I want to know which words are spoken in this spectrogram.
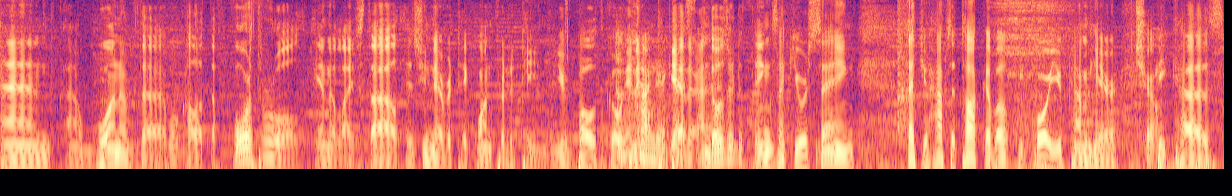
And uh, one of the, we'll call it the fourth rule in the lifestyle is you never take one for the team. You both go A in it together. And those are the things, like you were saying, that you have to talk about before you come here. True. Because,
